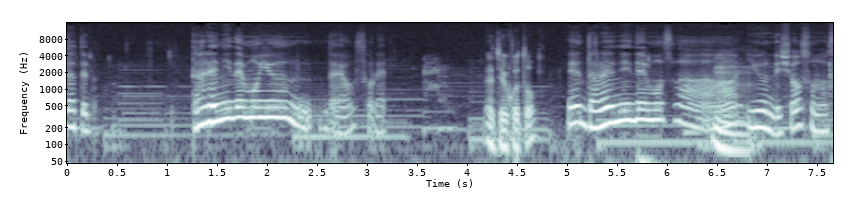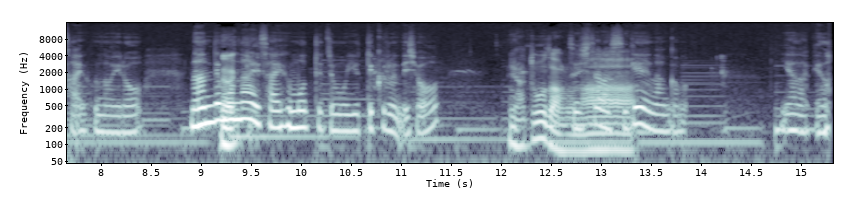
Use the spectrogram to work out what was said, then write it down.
だって誰にでも言うんだよそれ。えどういうこと？え誰にでもさ、うん。言うんでしょ？その財布の色。何でもない財布持ってても言ってくるんでしょ？いやどうだろうな。そしたらすげえなんか嫌だけど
